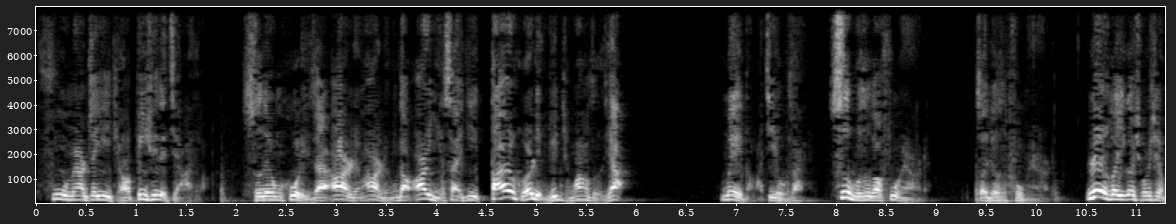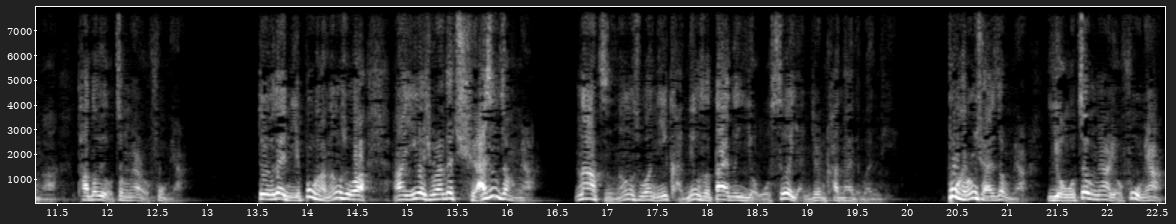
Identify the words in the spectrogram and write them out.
负面这一条必须得加上。斯顿库里在二零二零到二一赛季单核领军情况之下没打季后赛，是不是个负面的？这就是负面的。任何一个球星啊，他都有正面有负面，对不对？你不可能说啊，一个球员他全是正面，那只能说你肯定是戴着有色眼镜看待的问题，不可能全是正面，有正面有负面。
